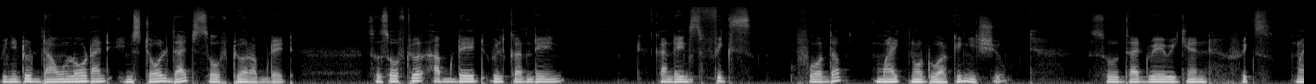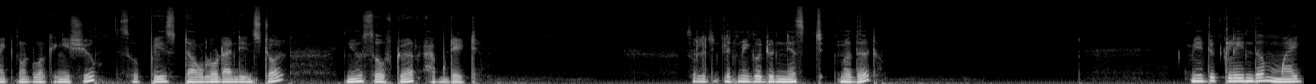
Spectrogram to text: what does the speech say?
we need to download and install that software update. So software update will contain contains fix for the mic not working issue. So that way we can fix mic not working issue. So please download and install new software update. So let, let me go to next method. We need to clean the mic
